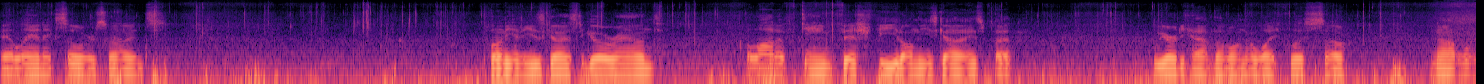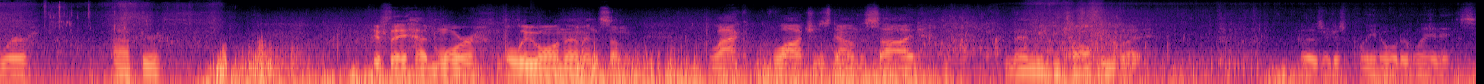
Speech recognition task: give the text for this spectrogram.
Atlantic silversides. Plenty of these guys to go around. A lot of game fish feed on these guys, but we already have them on the life list, so not what we're after. If they had more blue on them and some black blotches down the side, then we'd be talking, but those are just plain old Atlantics.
